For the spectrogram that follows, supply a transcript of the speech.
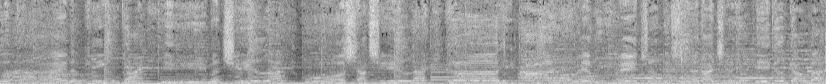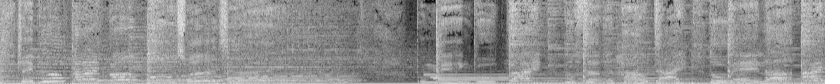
口袋的品牌。你们起来，我傻起来，可以爱。会不会整个时代只有一个告白？谁不爱？我不存在，不明不白，不分好歹，都为了爱？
